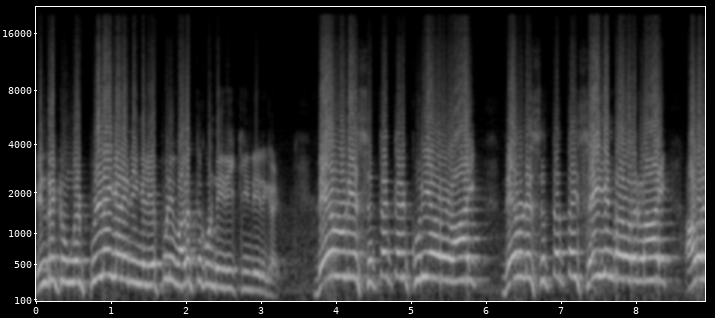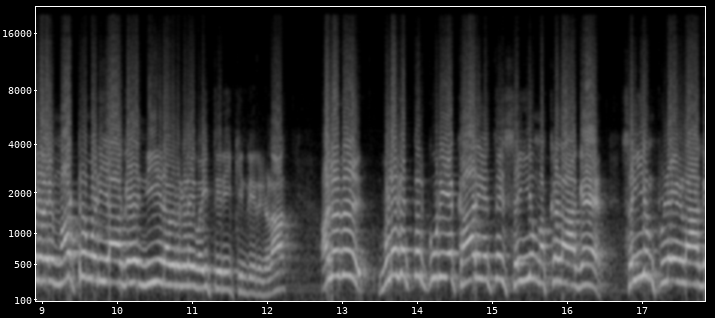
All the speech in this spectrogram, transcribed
இன்றைக்கு உங்கள் பிள்ளைகளை நீங்கள் எப்படி வளர்த்து கொண்டு இருக்கின்றீர்கள்? தேவனுடைய சித்தத்திற்குரியவர்களாய் தேவனுடைய சித்தத்தை செய்கின்றவர்களாய் அவர்களை மாற்றும்படியாக நீர் அவர்களை வைத்திருக்கின்றீர்களா? அல்லது உலகத்திற்குரிய காரியத்தை செய்யும் மக்களாக செய்யும் பிள்ளைகளாக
